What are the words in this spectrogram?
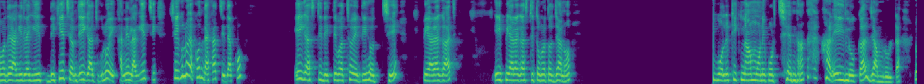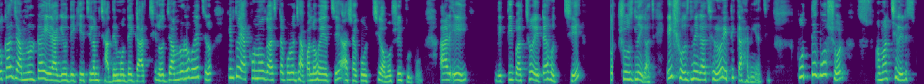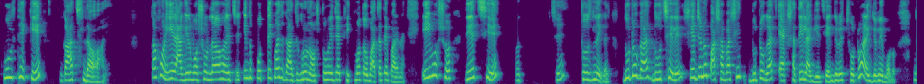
তোমাদের আগে লাগিয়ে দেখিয়েছিলাম যে এই গাছগুলো এখানে লাগিয়েছি, সেগুলো এখন দেখাচ্ছি। দেখো, এই গাছটি দেখতে পাচ্ছ, এটি হচ্ছে পেয়ারা গাছ। এই পেয়ারা গাছটি তোমরা তো জানো। বলে ঠিক নাম মনে পড়ছে না। আর এই লোকাল জামরুলটা। লোকাল জামরুলটা এর আগেও দেখিয়েছিলাম, ছাদের মধ্যে গাছ ছিল, জামরুলও হয়েছিল, কিন্তু এখনও গাছটা পুরো ঝাপালো হয়েছে। আশা করছি অবশ্যই ফুটবো। আর এই দেখতেই পাচ্ছ, এটা হচ্ছে সজনে গাছ। এই সজনে গাছেরও একটি কাহানি আছে। প্রত্যেক বছর আমার ছেলের স্কুল থেকে গাছ দেওয়া হয়। তখন এর আগের বছর দেওয়া হয়েছে, কিন্তু প্রত্যেকবার গাছগুলো নষ্ট হয়ে যায় ঠিক মতো বাঁচাতে পারে না। এই বছর দিয়েছে হচ্ছে সজনে গাছ। দুটো গাছ, দু ছেলে সেজন্য পাশাপাশি দুটো গাছ একসাথেই লাগিয়েছে। একজনের ছোট আর একজনের বড়।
